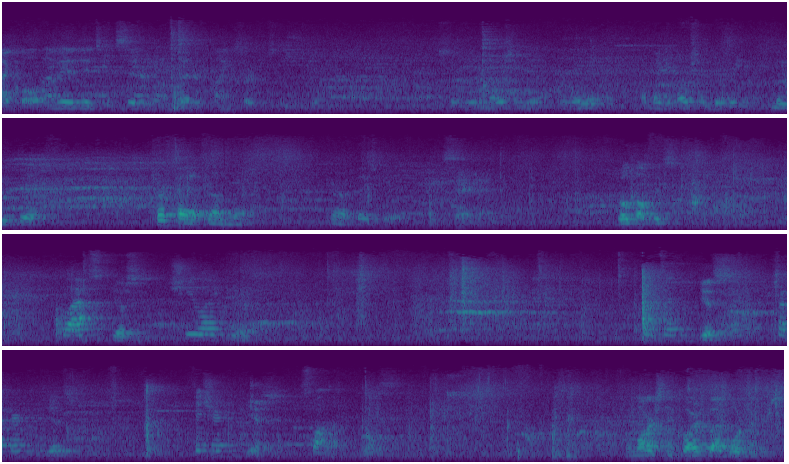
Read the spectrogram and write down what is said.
high quality, I mean, it's considered one of the better playing surfaces. so we need a motion to remove it. I'll make a motion to remove the turf pad from the current base bid. Roll call, please. Glass, Yes? Sheila, Yes. Hudson, Yes. Tucker, Yes. Fisher, Yes. Swallow. Yes. Remarks and inquiries by board members.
